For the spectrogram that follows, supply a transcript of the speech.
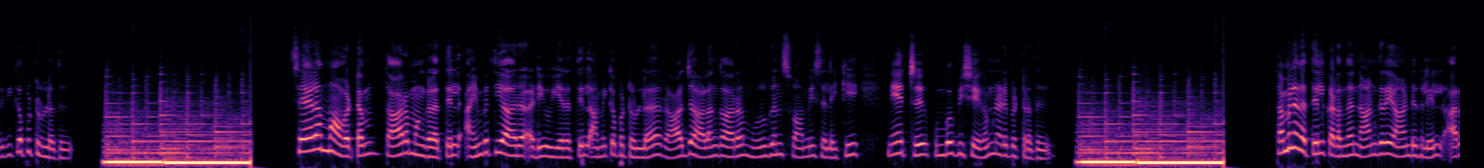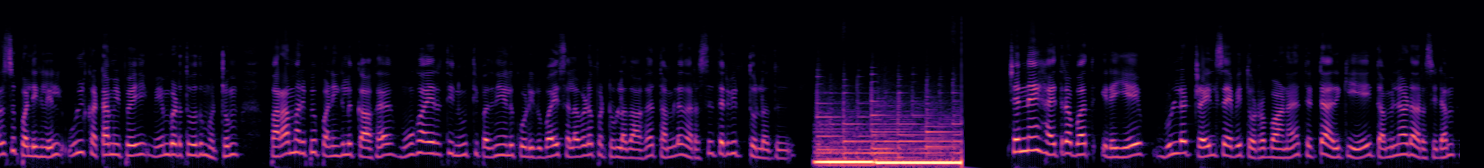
அறிவிக்கப்பட்டுள்ளது. சேலம் மாவட்டம் தாரமங்கலத்தில் ஐம்பத்தி ஆறு அடி உயரத்தில் அமைக்கப்பட்டுள்ள ராஜ அலங்கார முருகன் சுவாமி சிலைக்கு நேற்று கும்பாபிஷேகம் நடைபெற்றது. தமிழகத்தில் கடந்த நான்கரை ஆண்டுகளில் அரசு பள்ளிகளில் உள்கட்டமைப்பை மேம்படுத்துவது மற்றும் பராமரிப்பு பணிகளுக்காக மூவாயிரத்தி நூற்றி பதினேழு கோடி ரூபாய் செலவிடப்பட்டுள்ளதாக தமிழக அரசு தெரிவித்துள்ளது. சென்னை ஹைதராபாத் இடையே புல்லட் ரயில் சேவை தொடர்பான திட்ட அறிக்கையை தமிழ்நாடு அரசிடம்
